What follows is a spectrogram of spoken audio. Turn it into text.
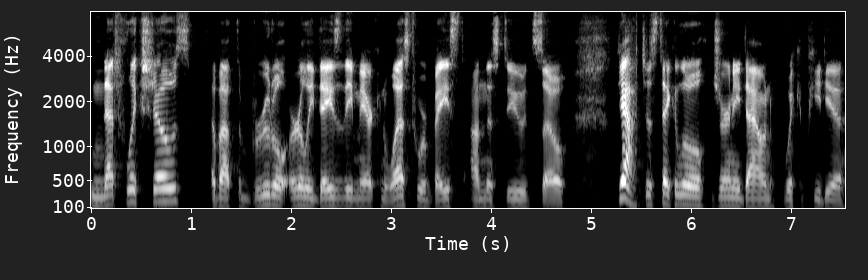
Netflix shows about the brutal early days of the American West were based on this dude. So, yeah, just take a little journey down Wikipedia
